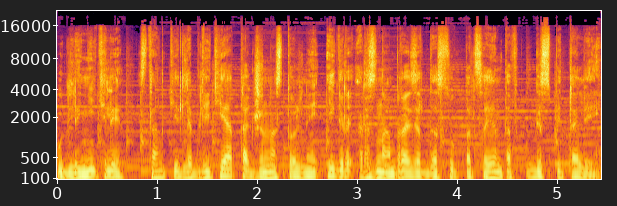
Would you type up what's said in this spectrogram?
удлинители, станки для бритья, также настольные игры разнообразят досуг пациентов госпиталей.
